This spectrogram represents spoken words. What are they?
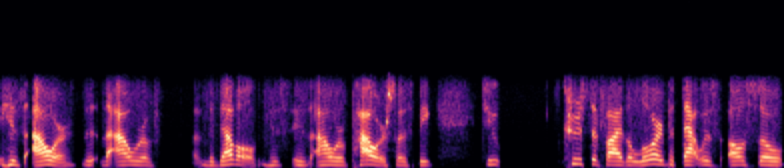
his hour, the, the hour of the devil, his his hour of power, so to speak, to crucify the Lord. But that was also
